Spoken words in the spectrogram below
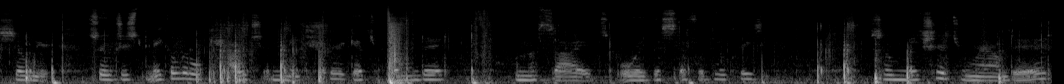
so weird. So just make a little couch and make sure it gets rounded on the sides or this stuff would go crazy. So make sure it's rounded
